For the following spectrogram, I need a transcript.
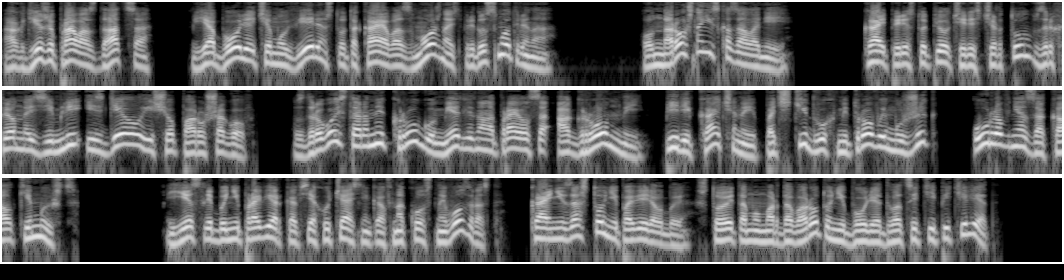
«А где же право сдаться? Я более чем уверен, что такая возможность предусмотрена». Он нарочно не сказал о ней. Кай переступил через черту взрыхленной земли и сделал еще пару шагов. С другой стороны к кругу медленно направился огромный, перекачанный, почти двухметровый мужик уровня закалки мышц. Если бы не проверка всех участников на костный возраст, Кай ни за что не поверил бы, что этому мордовороту не более 25 лет.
